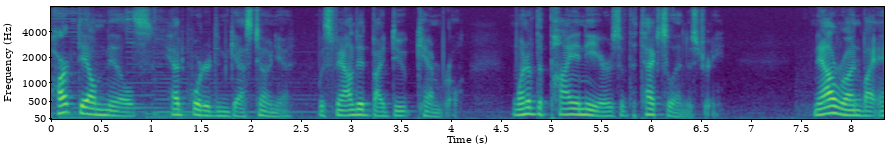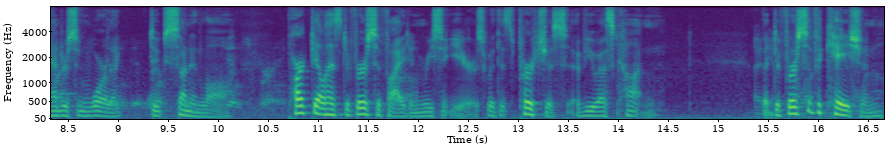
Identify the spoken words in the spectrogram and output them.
Parkdale Mills, headquartered in Gastonia, was founded by Duke Kimbrell, one of the pioneers of the textile industry. Now run by Anderson Warlick, Duke's son in law, Parkdale has diversified in recent years with its purchase of U.S. cotton. But diversification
